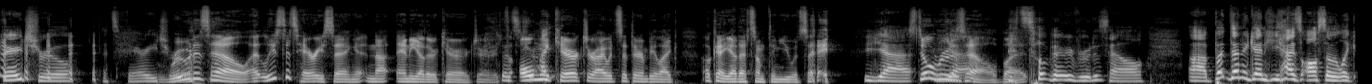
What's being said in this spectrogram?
very true. That's very true. rude as hell at least it's harry saying it not any other character it's That's the true. only I- character i would sit there and be like okay yeah that's something you would say Yeah. Still rude as hell, but- It's still very rude as hell. Uh, but then again, he has also like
